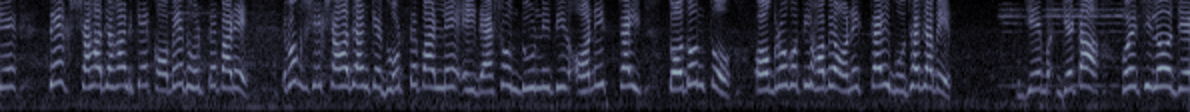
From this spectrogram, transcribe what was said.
যে শেখ শাহজাহানকে কবে ধরতে পারে এবং শেখ শাহজাহানকে ধরতে পারলে এই রেশন দুর্নীতির অনেকটাই তদন্ত অগ্রগতি হবে, অনেকটাই বোঝা যাবে। যে যেটা হয়েছিল যে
